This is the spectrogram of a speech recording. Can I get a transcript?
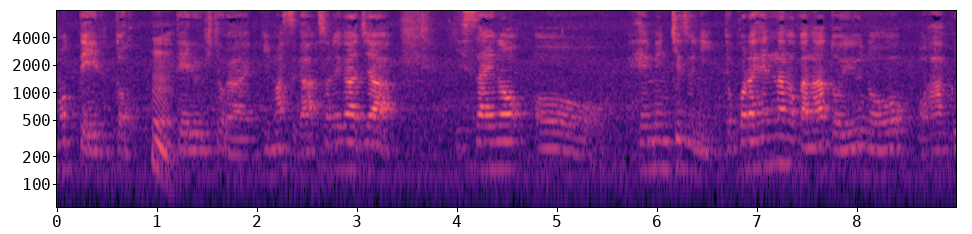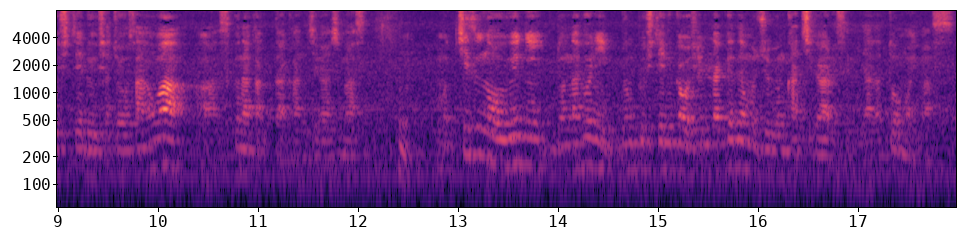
持っているとうん。言っている人がいますが、それがじゃあ実際のお平面地図にどこら辺なのかなというのを把握している社長さんはあ少なかった感じがします。うん。地図の上にどんなふうに分布しているかを知るだけでも十分価値があるセミナーだと思います。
